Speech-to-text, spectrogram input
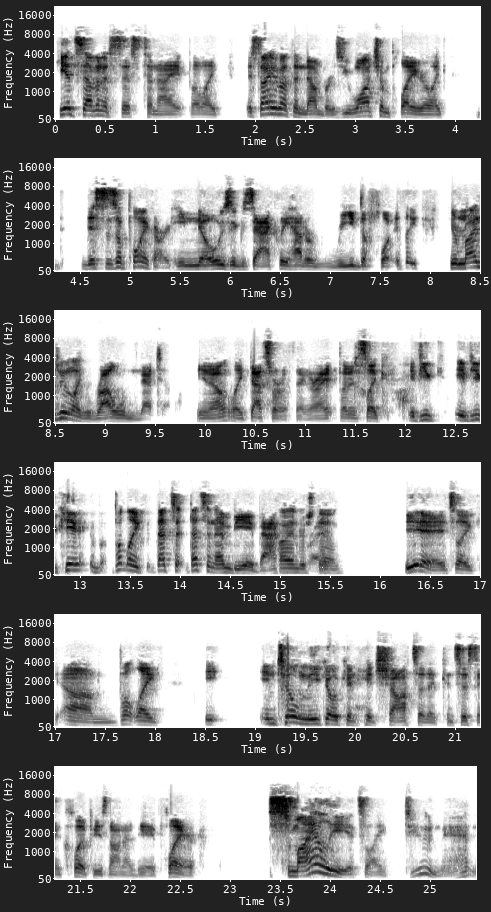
he had seven assists tonight, but like it's not even about the numbers. You watch him play, you're like, this is a point guard. He knows exactly how to read the floor. Like he reminds me of like Raul Neto, you know, like that sort of thing, right? But it's like if you if you can't, but like that's a, that's an NBA back. I right? understand. Yeah, it's like, um, but like it, until Nico can hit shots at a consistent clip, he's not an NBA player. Smiley, it's like, dude, man,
